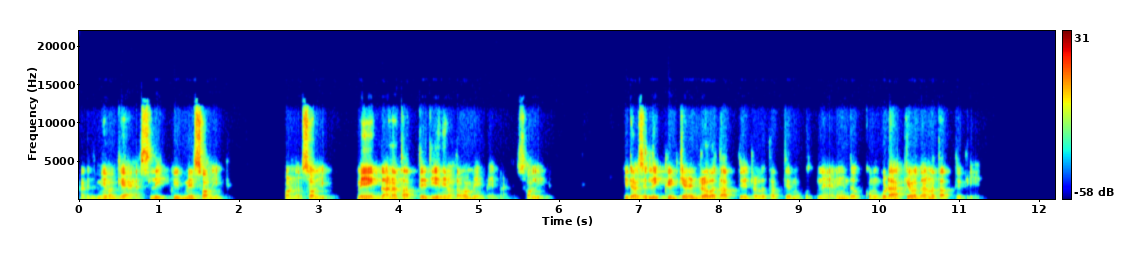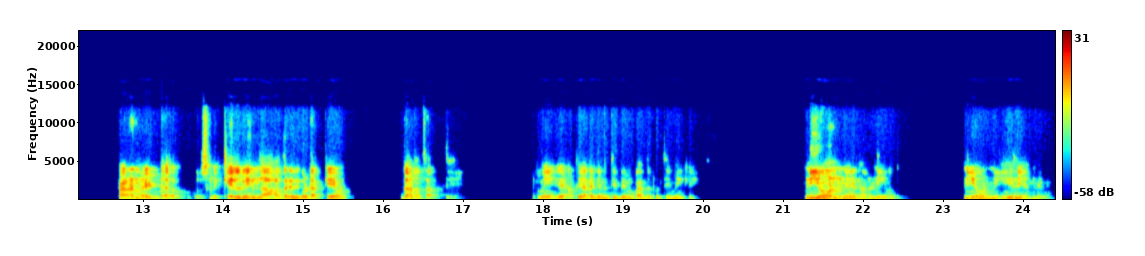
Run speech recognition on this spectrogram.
හරිද? මේවා ගෑස් ලික්විඩ් මේ සොලිඩ් ඔන්න සොලිඩ් මේ ඝන තත්ත්වයේ තියෙනවා තමයි මේ පෙන්වන්නේ. සොලිඩ් ඊට පස්සේ ලික්විඩ් කියන්නේ ද්‍රව තත්ත්වය. ද්‍රව තත්ත්වය මොකුත් නැහැ නේද? ඔක්කොම uh, ගොඩක් ඒවා ඝන තත්ත්වයේ තියෙන ෆැරන්හයිට් සෝරි කෙල්වින් 14 දී ගොඩක් ඒවා ඝන තත්ත්වයේ. මේක අපි අරගෙන තිබ්බේ මොකද්ද පුතේ මේකේ? නියෝන් නේද? නියෝන්. නියෝන් හීලියම් නෙමෙයි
